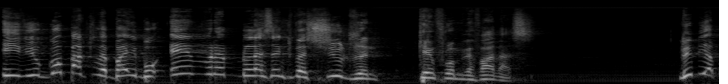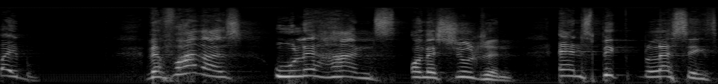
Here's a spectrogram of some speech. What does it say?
If you go back to the Bible, every blessing to the children came from the fathers. Read your Bible. The fathers will lay hands on the children and speak blessings.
